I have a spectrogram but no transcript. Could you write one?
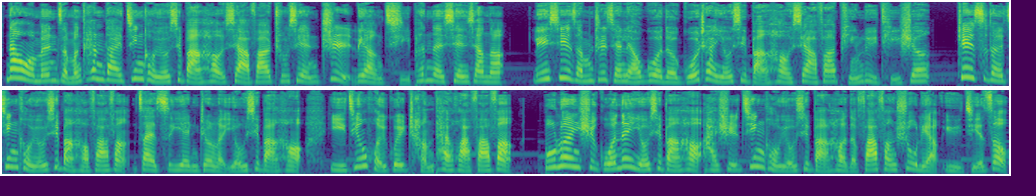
那我们怎么看待进口游戏版号下发出现质量齐喷的现象呢？联系咱们之前聊过的国产游戏版号下发频率提升，这次的进口游戏版号发放再次验证了游戏版号已经回归常态化发放。不论是国内游戏版号还是进口游戏版号的发放数量与节奏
